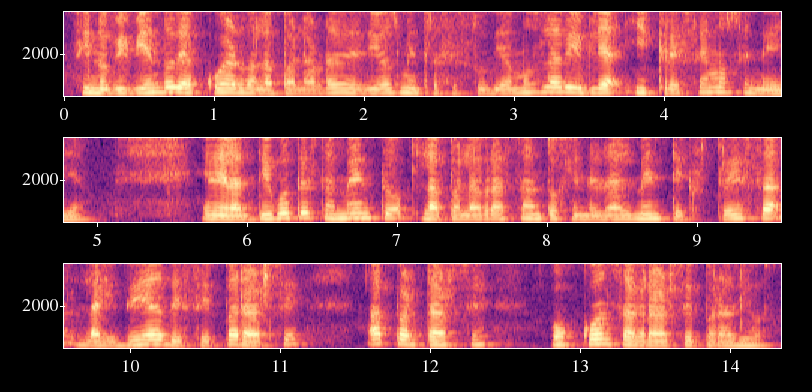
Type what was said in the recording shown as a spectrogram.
sino viviendo de acuerdo a la palabra de Dios mientras estudiamos la Biblia y crecemos en ella. En el Antiguo Testamento, la palabra santo generalmente expresa la idea de separarse, apartarse o consagrarse para Dios.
